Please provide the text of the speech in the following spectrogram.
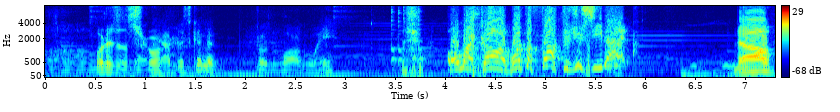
Um, What is the yeah, score? I'm just gonna go the long way. Oh my God! What the fuck? Did you see that? No.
